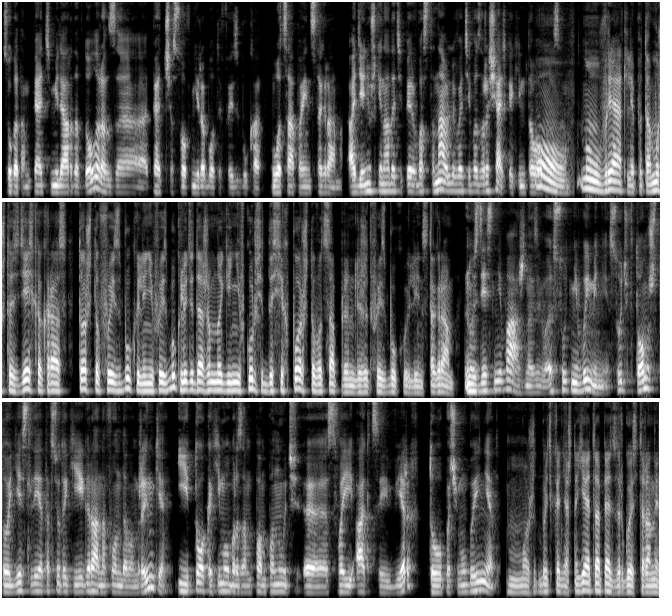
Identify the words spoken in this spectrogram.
сколько там, 5 миллиардов долларов за 5 часов не работы Фейсбука, WhatsApp и Инстаграма. А денежки надо теперь восстанавливать и возвращать каким-то образом. О, ну, вряд ли, потому что здесь как раз то, что Facebook или не Facebook, люди даже многие не в курсе до сих пор, что WhatsApp принадлежит Фейсбуку или Инстаграм. Но здесь не важно. Суть не в имени. Суть в том, что если это все-таки игра на фондовом рынке, и то, каким образом помпануть э, свои акции вверх, то почему бы и нет? Может быть, конечно. Я это опять с другой стороны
